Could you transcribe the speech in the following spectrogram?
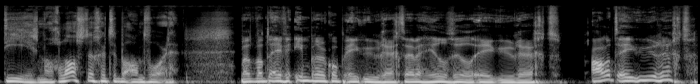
Die is nog lastiger te beantwoorden. Want, want even inbreuk op EU-recht. We hebben heel veel EU-recht al het EU-recht?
